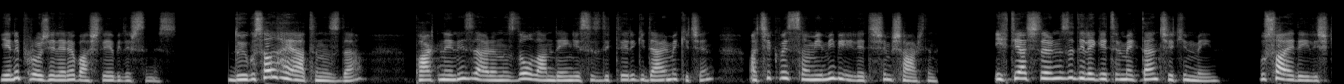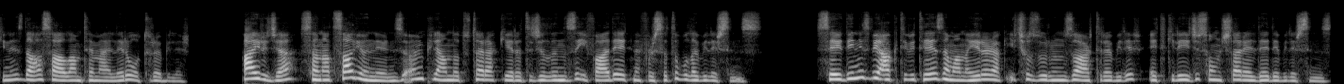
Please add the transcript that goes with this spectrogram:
yeni projelere başlayabilirsiniz. Duygusal hayatınızda partnerinizle aranızda olan dengesizlikleri gidermek için açık ve samimi bir iletişim şartı. İhtiyaçlarınızı dile getirmekten çekinmeyin. Bu sayede ilişkiniz daha sağlam temellere oturabilir. Ayrıca sanatsal yönlerinizi ön planda tutarak yaratıcılığınızı ifade etme fırsatı bulabilirsiniz. Sevdiğiniz bir aktiviteye zaman ayırarak iç huzurunuzu artırabilir, etkileyici sonuçlar elde edebilirsiniz.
